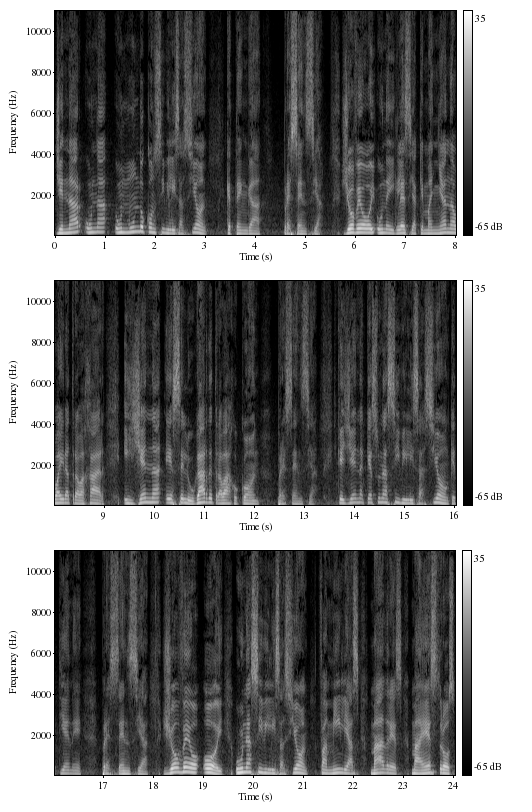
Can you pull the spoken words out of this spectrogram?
llenar una, un mundo con civilización que tenga presencia. Yo veo hoy una iglesia que mañana va a ir a trabajar y llena ese lugar de trabajo con presencia, que llena, que es una civilización que tiene presencia. Yo veo hoy una civilización, familias, madres, maestros,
